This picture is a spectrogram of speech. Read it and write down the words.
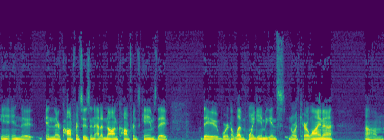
in, in the in their conferences and at a non-conference games they they were an 11 point game against North Carolina, um,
